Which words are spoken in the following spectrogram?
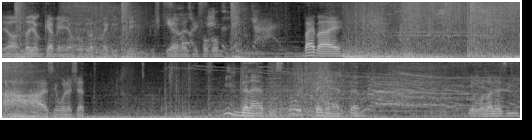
Ja, nagyon keményen foglak megütni, és élvezni fogom. Bye bye! Ah, ez jól esett. Minden elpusztult, benyertem. Jól van ez így.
